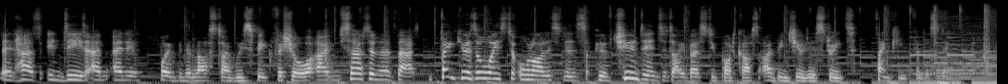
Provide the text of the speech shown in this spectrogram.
It has indeed, and, and it won't be the last time we speak for sure. I'm certain of that. Thank you, as always, to all our listeners who have tuned in to DiverCity Podcast. I've been Julia Streets. Thank you for listening.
